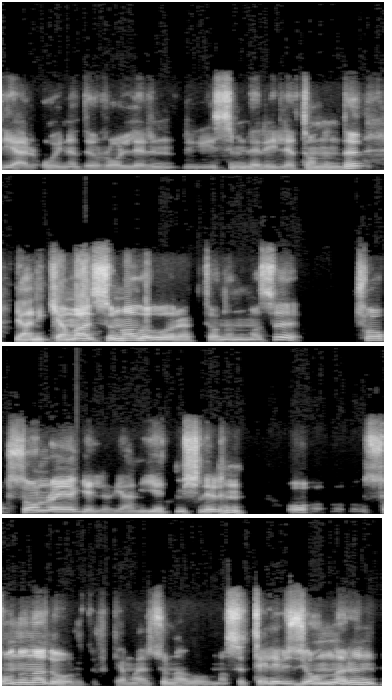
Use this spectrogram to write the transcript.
diğer oynadığı rollerin isimleriyle tanındı. Yani Kemal Sunal olarak tanınması çok sonraya gelir. Yani 70'lerin o sonuna doğrudur Kemal Sunal olması. Televizyonların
